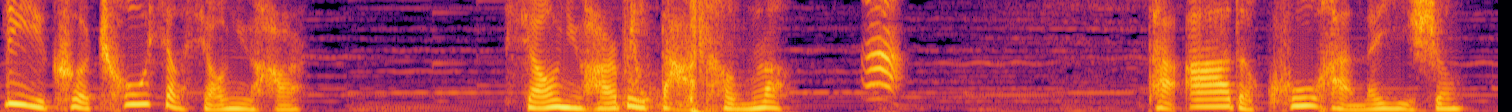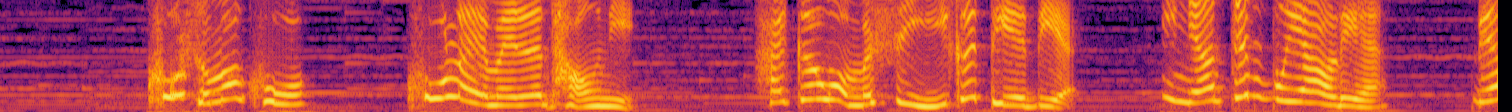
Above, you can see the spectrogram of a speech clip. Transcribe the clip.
立刻抽向小女孩。小女孩被打疼了，啊！她啊的哭喊了一声：“哭什么哭？哭了也没人疼你，还跟我们是一个爹爹，你娘真不要脸，连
